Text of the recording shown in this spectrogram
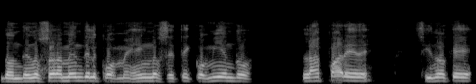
donde no solamente el comején no se esté comiendo las paredes, sino que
